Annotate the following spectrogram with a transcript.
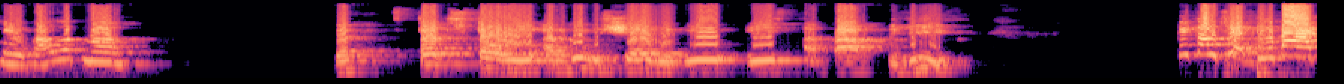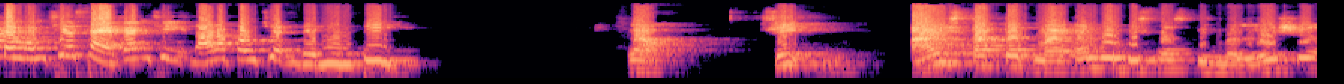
đều có ước mơ The third story I'm going to share with you is about belief. cái câu chuyện thứ ba tôi muốn chia sẻ các anh chị đó là câu chuyện về niềm tin Now, see, I started my Amway business in Malaysia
